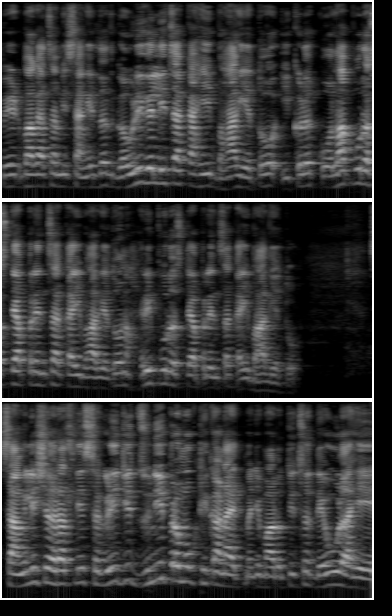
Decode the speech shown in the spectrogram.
पेठ भागाचा मी सांगितलं गवळी गल्लीचा काही भाग येतो. इकडं कोल्हापूर रस्त्यापर्यंतचा काही भाग येतो आणि हरिपूर रस्त्यापर्यंतचा काही भाग येतो. सांगली शहरातली सगळी जी जुनी प्रमुख ठिकाणं आहेत म्हणजे मारुतीचं देऊळ आहे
